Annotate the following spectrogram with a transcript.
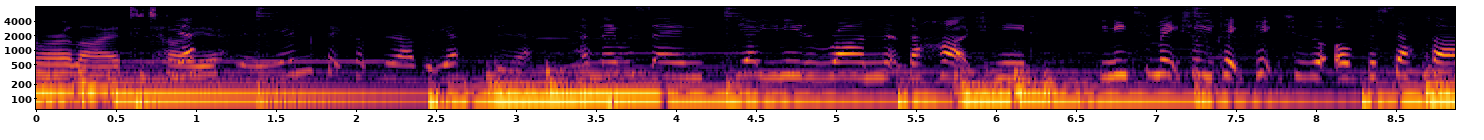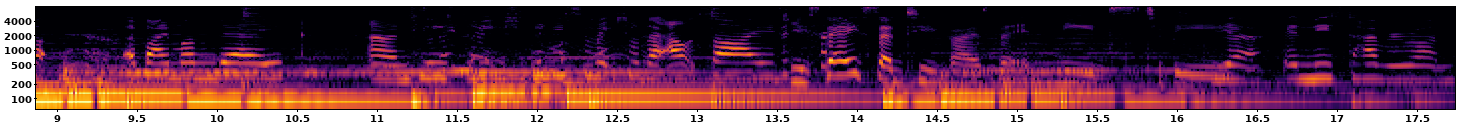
Lorelei to tell you. yesterday. We only picked up the rabbit yesterday, and they were saying, yeah, you need to run the hutch. You need you need to make sure you take pictures of the setup uh, by Monday, and he needs to be he needs to make sure they're outside. They said to you guys that it needs to be. Yeah, it needs to have a run.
